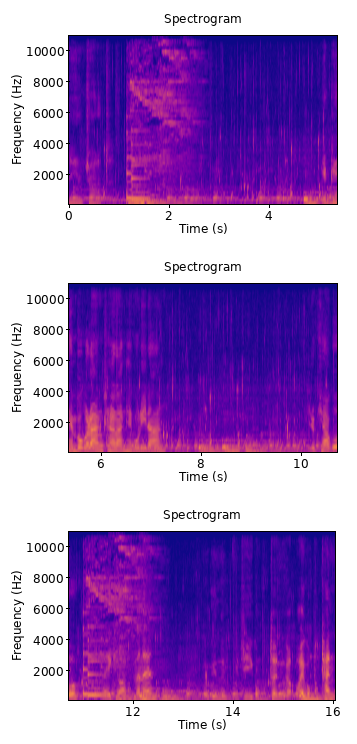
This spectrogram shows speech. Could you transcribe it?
이럴 줄 알았다. 이렇게 햄버거랑 차랑 해골이랑 이렇게 하고 자 이렇게 왔으면은 여기는 뭐지 이건 폭탄인가 아 이거 폭탄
